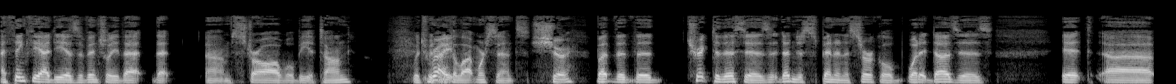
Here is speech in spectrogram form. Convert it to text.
I think the idea is eventually that that um, straw will be a tongue, which would Right. make a lot more sense. sure. But the the trick to this is it doesn't just spin in a circle. What it does is it uh,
